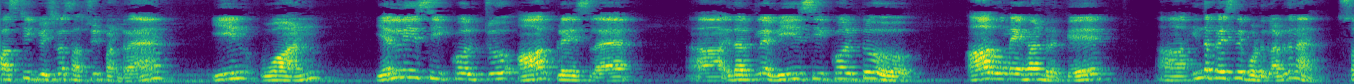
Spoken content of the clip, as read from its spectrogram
first equationல substitute பண்றேன் in 1 L is equal to R பிளேஸ்ல இத இருக்குல்ல V is equal to R omega இருக்கு. இந்த பிளேஸ்லயே போட்டுக்கலாம் அப்படிதானே? So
